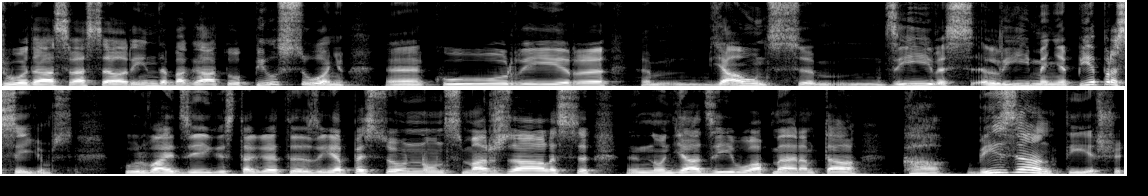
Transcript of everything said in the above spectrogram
Rodās vesela rinda bagāto pilsoņu, kur ir jauns dzīves līmeņa pieprasījums, kur vajadzīgas tagad ziepes un, un smaržzāles, un jādzīvo apmēram tā, kā bizantieši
